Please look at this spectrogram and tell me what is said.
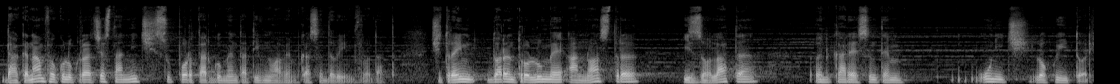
Dacă n-am făcut lucrul acesta, nici suport argumentativ nu avem ca să dăruim vreodată. Și trăim doar într-o lume a noastră, izolată, în care suntem unici locuitori.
